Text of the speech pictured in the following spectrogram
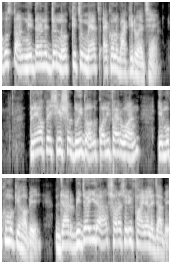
অবস্থান নির্ধারণের জন্য কিছু ম্যাচ এখনও বাকি রয়েছে। প্লে অফে শীর্ষ দুই দল কোয়ালিফায়ার ওয়ান এ মুখোমুখি হবে, যার বিজয়ীরা সরাসরি ফাইনালে যাবে।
